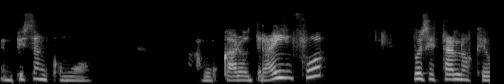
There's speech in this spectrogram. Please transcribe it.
empiezan como buscar otra info. Pues están los que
